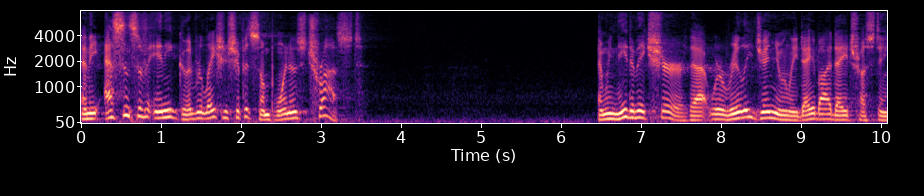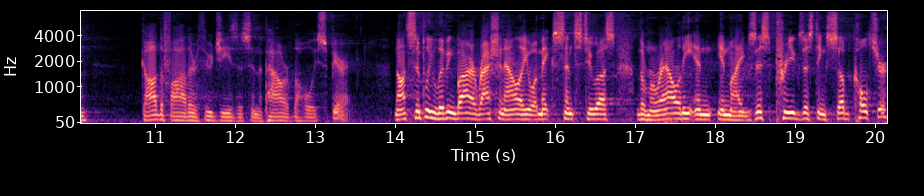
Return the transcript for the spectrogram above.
And the essence of any good relationship at some point is trust. And we need to make sure that we're really genuinely, day by day, trusting God the Father through Jesus in the power of the Holy Spirit. Not simply living by our rationality, what makes sense to us, the morality in, in my exist, pre existing subculture,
